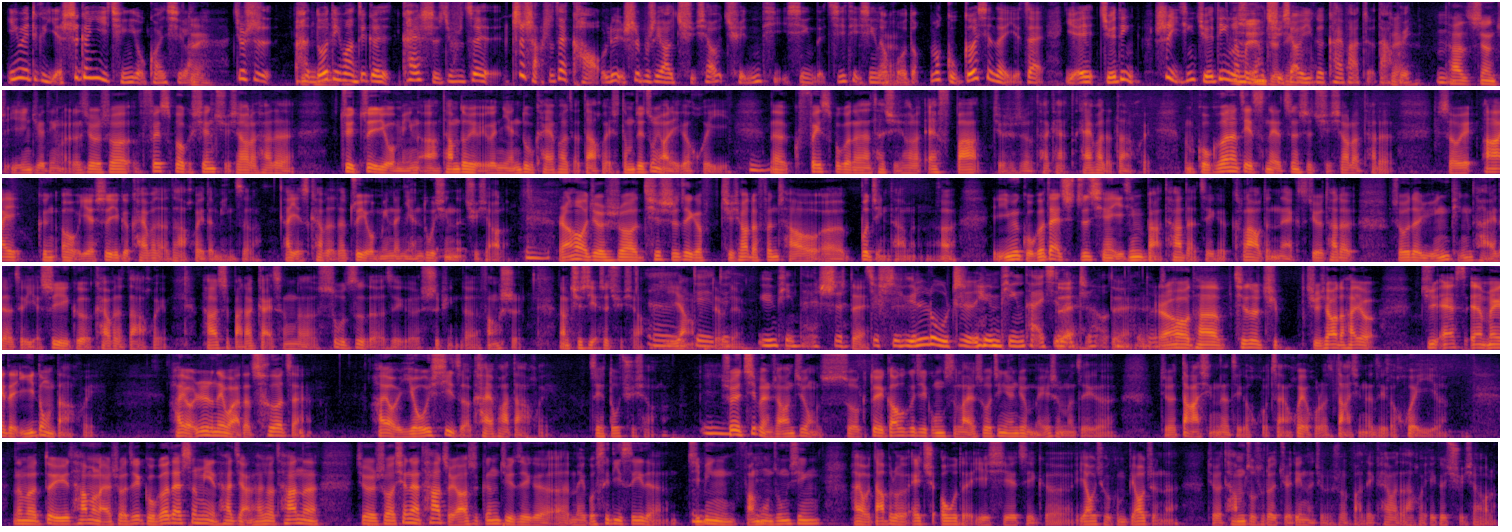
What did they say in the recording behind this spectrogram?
因为这个也是跟疫情有关系了，对，就是很多地方这个开始就是在至少是在考虑是不是要取消群体性的、集体性的活动。那么谷歌现在也在也决定是已经决定了吗？要取消一个开发者大会对。，他现在已经决定了，就是说 Facebook 先取消了他的最最有名的啊，他们都有一个年度开发者大会，是他们最重要的一个会议。那 Facebook 呢，它取消了 F 八，就是说它开开发者大会。那么谷歌呢，这次呢也正式取消了它的所谓 I 跟 O，也是一个开发者大会的名字了。它也是开发者的最有名的年度性的取消了。然后就是说，其实这个取消的风潮，呃，不仅他们啊、因为谷歌在此之前已经把它的这个 Cloud Next，就是它的所谓的云平台的这个也是一个开发者大会，它是把它改成了数字的这个视频的方式，那么其实也是取消，嗯，一样的，对不对？云平台是，对就是云录制、云平台，现在对之后对然后它其实取取消的还有 GSMA 的移动大会，还有日内瓦的车展，还有游戏者开发大会，这些都取消了。嗯，所以基本上这种说对高科技公司来说，今年就没什么这个就是大型的这个展会或者是大型的这个会议了。那么对于他们来说，这谷歌在声明里他讲，他说他呢，就是说现在他主要是根据这个呃美国 CDC 的疾病防控中心，还有 WHO 的一些这个要求跟标准呢，就是他们做出的决定呢，就是说把这个开发者大会也给取消了。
